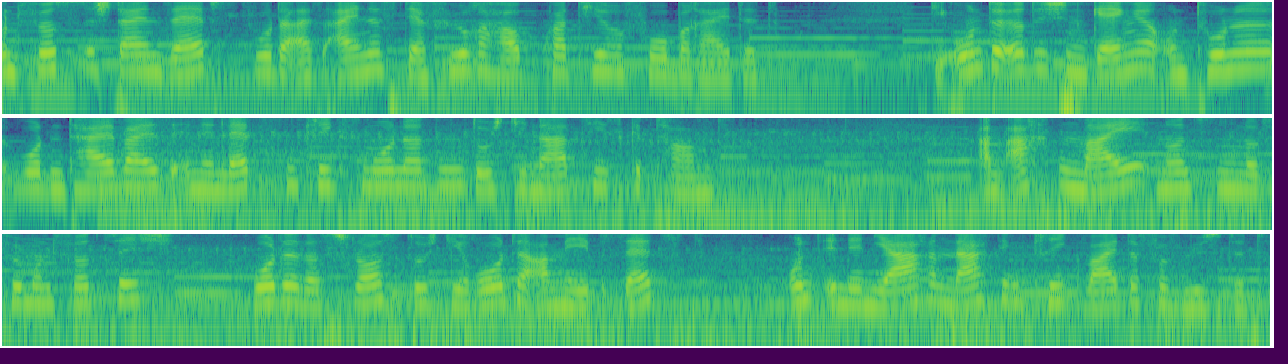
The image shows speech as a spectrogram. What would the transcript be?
und Fürstenstein selbst wurde als eines der Führerhauptquartiere vorbereitet. Die unterirdischen Gänge und Tunnel wurden teilweise in den letzten Kriegsmonaten durch die Nazis getarnt. Am 8. Mai 1945 wurde das Schloss durch die Rote Armee besetzt und in den Jahren nach dem Krieg weiter verwüstet.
